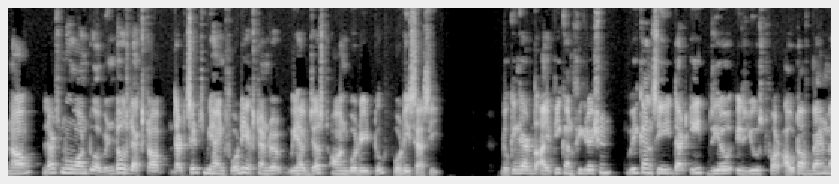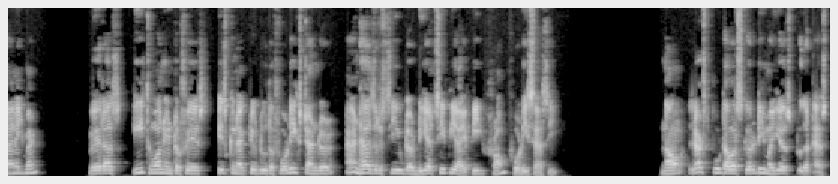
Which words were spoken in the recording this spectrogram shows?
Now let's move on to a Windows desktop that sits behind FortiExtender we have just onboarded to FortiSASE. Looking at the IP configuration, we can see that ETH0 is used for out-of-band management, whereas ETH1 interface is connected to the FortiExtender and has received a DHCP IP from FortiSASE. Now let's put our security measures to the test.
